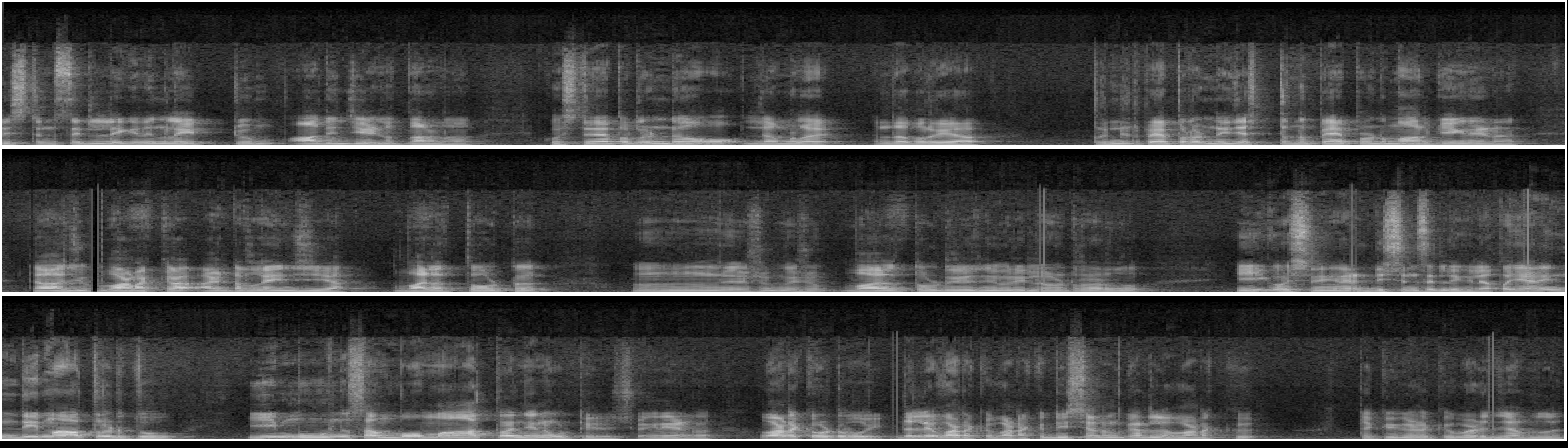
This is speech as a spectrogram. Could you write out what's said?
ഡിസ്റ്റൻസ് ഇല്ലെങ്കിൽ നിങ്ങൾ ഏറ്റവും ആദ്യം ചെയ്യേണ്ടതാണ് ക്വസ്റ്റ്യൻ പേപ്പറിലുണ്ട് നമ്മളെ എന്താ പറയുക പ്രിന്റഡ് പേപ്പറുണ്ട് ജസ്റ്റ് ഒന്ന് പേപ്പറോട് മാർക്ക് എങ്ങനെയാണ് രാജു വടക്ക അണ്ടർലൈൻ ചെയ്യുക. വലത്തോട്ട് ശേഷം ശേഷം വലത്തോട്ട് തിരിഞ്ഞ് ഒരു കിലോമീറ്റർ നടന്നു. ഈ ക്വസ്റ്റ്യൻ എങ്ങനെയാണ് ഡിസ്റ്റൻസ് ഇല്ലെങ്കിൽ. അപ്പോൾ ഞാൻ ഹിന്ദി മാത്രം എടുത്തു. ഈ മൂന്ന് സംഭവം മാത്രം ഞാൻ ഔട്ട് ചെയ്ത് വെച്ചു. എങ്ങനെയാണ്? വടക്കോട്ട് പോയി. ഇതല്ലേ വടക്ക്? വടക്ക് ദിശ നമുക്കറിയില്ല? വടക്ക് തെക്ക് കിഴക്ക് പടിഞ്ഞാറുള്ളത്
